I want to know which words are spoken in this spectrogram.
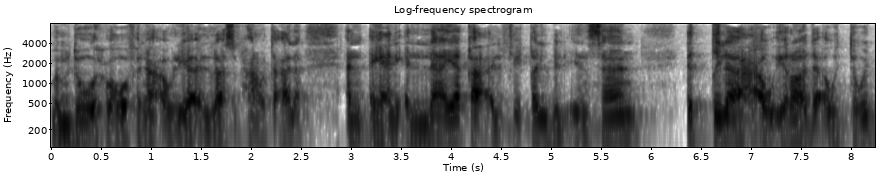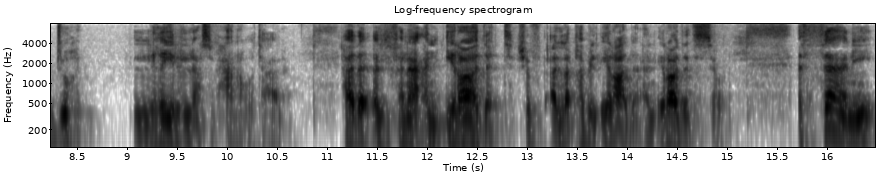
ممدوح وهو فناء أولياء الله سبحانه وتعالى. أن يعني أن لا يقع في قلب الإنسان اطلاع أو إرادة أو التوجه لغير الله سبحانه وتعالى. هذا الفناء عن إرادة، شوف علقها بالإرادة، عن إرادة السوى. الثاني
